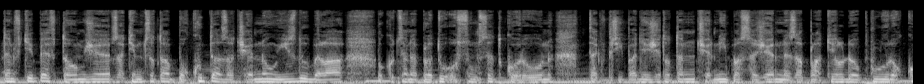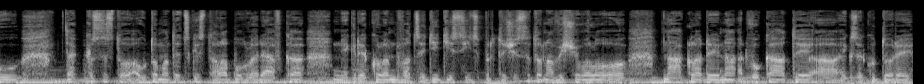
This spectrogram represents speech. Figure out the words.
Ten vtip je v tom, že zatímco ta pokuta za černou jízdu byla, pokud se nepletu, 800 korun, tak v případě, že to ten černý pasažér nezaplatil do půl roku, tak se z toho automaticky stala pohledávka někde kolem 20 tisíc, protože se to navyšovalo o náklady na advokáty a exekutory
